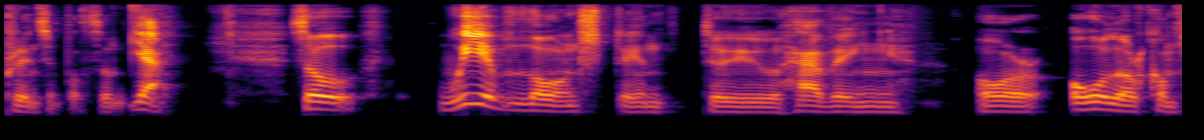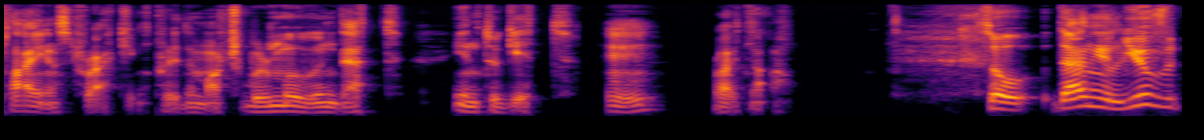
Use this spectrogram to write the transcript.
principle. So yeah, so we have launched into having or all our compliance tracking. Pretty much, we're moving that into Git Mhm. right now. So Daniel, you've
